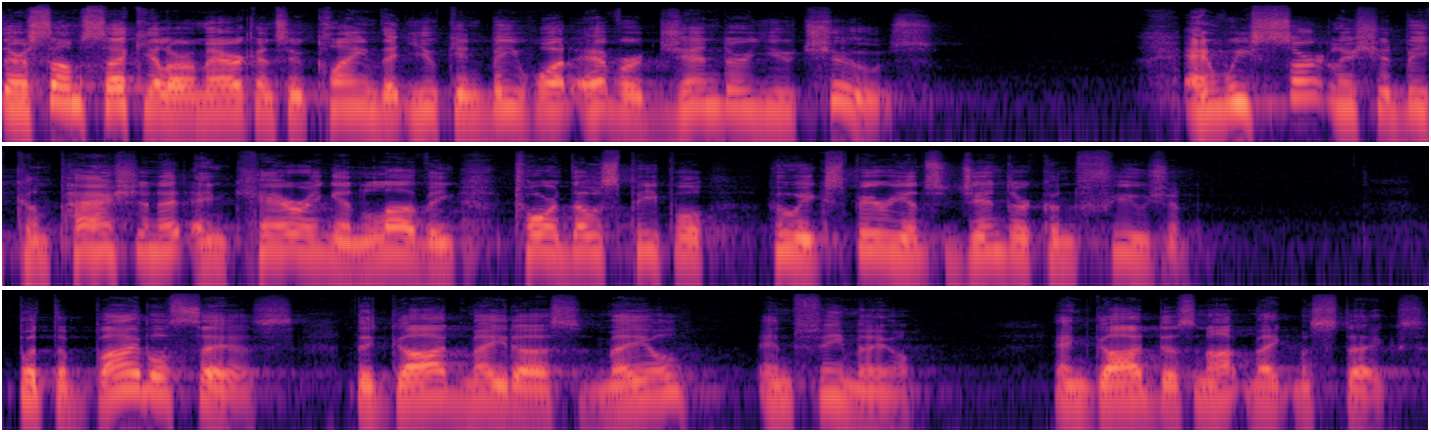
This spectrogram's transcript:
There are some secular Americans who claim that you can be whatever gender you choose. And we certainly should be compassionate and caring and loving toward those people who experience gender confusion. But the Bible says that God made us male and female, and God does not make mistakes.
